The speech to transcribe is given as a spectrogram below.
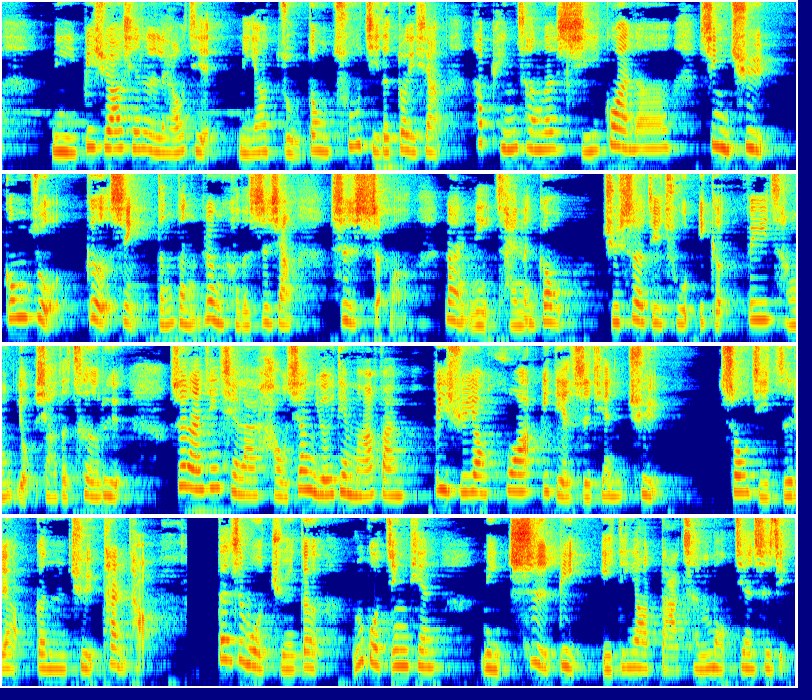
你必须要先了解。你要主动出击的对象，他平常的习惯啊、兴趣、工作、个性等等任何的事项是什么？那你才能够去设计出一个非常有效的策略，虽然听起来好像有一点麻烦，必须要花一点时间去收集资料跟去探讨，但是我觉得，如果今天你势必一定要达成某件事情，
